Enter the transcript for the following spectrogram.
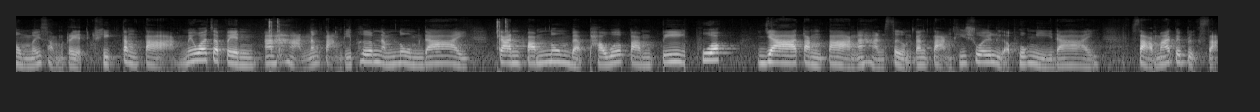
นมไม่สำเร็จทริคต่างๆ ไม่ว่าจะเป็นอาหารต่างๆ ที่เพิ่มน้ำนมได้ การปั๊มนมแบบ power pumping พวก ยาต่างๆ อาหารเสริมต่างๆ ที่ช่วยเหลือพวกนี้ได้ สามารถไปปรึกษา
